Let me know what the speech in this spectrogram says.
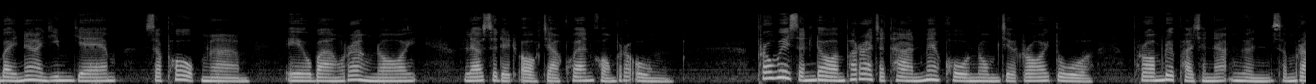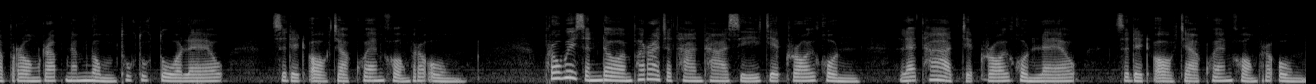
ใบหน้ายิ้มแย้ม สะโพกงาม เอวบางร่างน้อย แล้วเสด็จออกจากแคว้นของพระองค์ พระเวสสันดรพระราชทานแม่โคนมเจ็ดร้อยตัว พร้อมด้วยภาชนะเงินสำหรับรองรับน้ำนมทุกๆตัวแล้ว เสด็จออกจากแคว้นของพระองค์ พระเวสสันดรพระราชทานทาสีเจ็ดร้อยคน และทาสเจ็ดร้อยคนแล้ว เสด็จออกจากแคว้นของพระองค์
